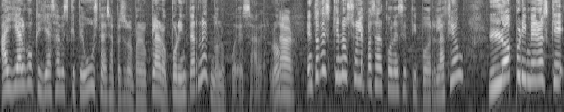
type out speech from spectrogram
hay algo que ya sabes que te gusta de esa persona, pero claro, por internet no lo puedes. Puedes saber, ¿no? Claro. Entonces, ¿qué nos suele pasar con ese tipo de relación? Lo primero es que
